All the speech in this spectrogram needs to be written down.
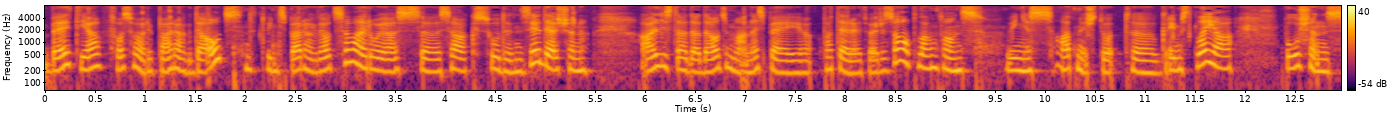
Bet, ja fosfora ir pārāk daudz, tad viņas pārāk daudz savairojās, eh, sākas ūdens ziedēšana. Aļģis tādā daudzumā nespēja patērēt vairs zooplanktons, viņas atmirstot grimst lejā. Pūšanas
